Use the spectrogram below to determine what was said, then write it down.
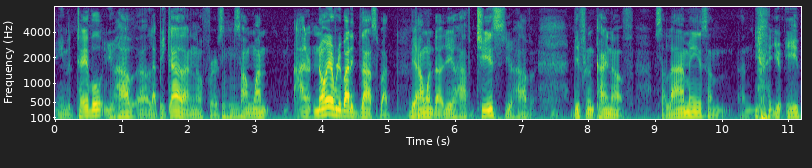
in the table. You have uh, la picada, you know. 1st someone, I don't know everybody does, but. Yeah. someone that you have cheese, you have different kind of salamis, and and you eat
